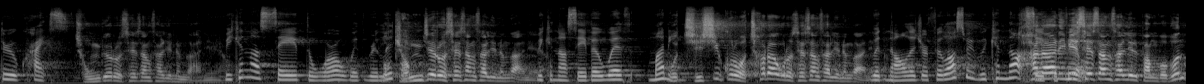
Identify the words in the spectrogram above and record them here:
through Christ. 종교로 세상 살리는 거 아니에요. We cannot save the world with 뭐 religion. 경제로 세상 살리는 거 아니에요. We cannot save it with money. 뭐 지식으로 철학으로 세상 살리는 거 아니에요. With knowledge or philosophy, we cannot save the 하나님이 field. 세상 살릴 방법은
